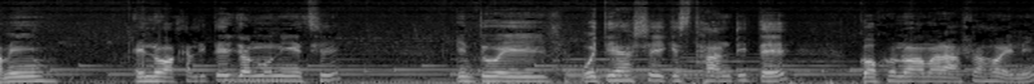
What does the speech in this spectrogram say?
আমি এই নোয়াখালীতেই জন্ম নিয়েছি, কিন্তু এই ঐতিহাসিক স্থানটিতে কখনো আমার আসা হয়নি।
